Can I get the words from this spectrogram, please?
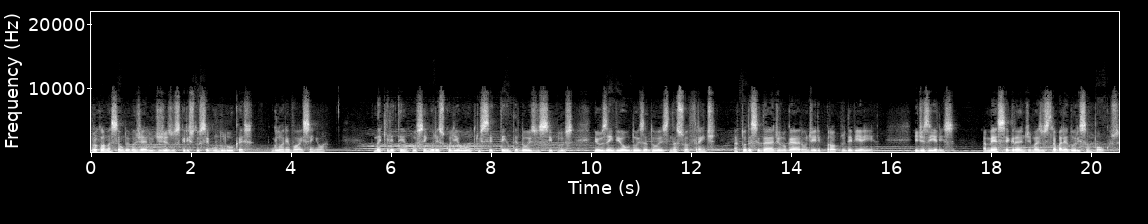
Proclamação do Evangelho de Jesus Cristo segundo Lucas. Glória a vós, Senhor. Naquele tempo, o Senhor escolheu outros setenta e dois discípulos e os enviou dois a dois na sua frente, a toda a cidade e lugar onde ele próprio devia ir. E dizia-lhes: A messe é grande, mas os trabalhadores são poucos.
